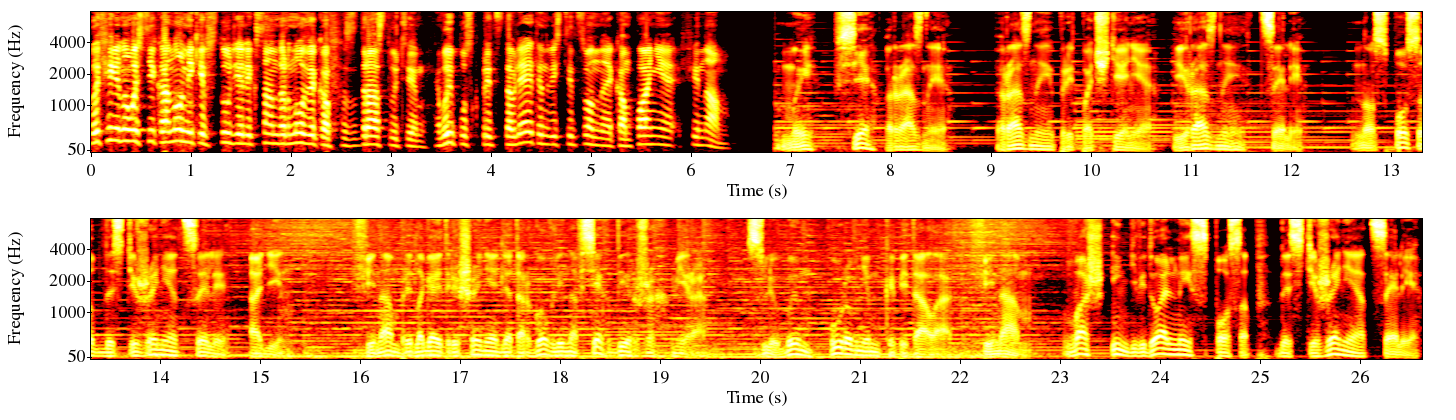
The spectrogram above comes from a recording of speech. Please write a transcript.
В эфире новости экономики в студии Александр Новиков. Здравствуйте. Выпуск представляет инвестиционная компания «Финам». Мы все разные. Разные предпочтения и разные цели. Но способ достижения цели один. Финам предлагает решения для торговли на всех биржах мира. С любым уровнем капитала. Финам. Ваш индивидуальный способ достижения цели.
